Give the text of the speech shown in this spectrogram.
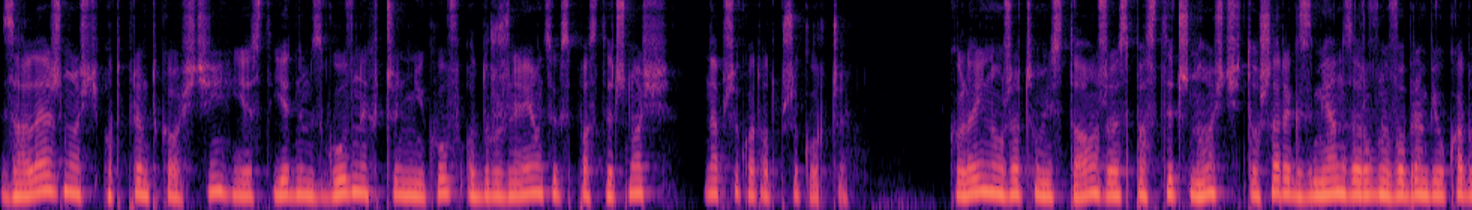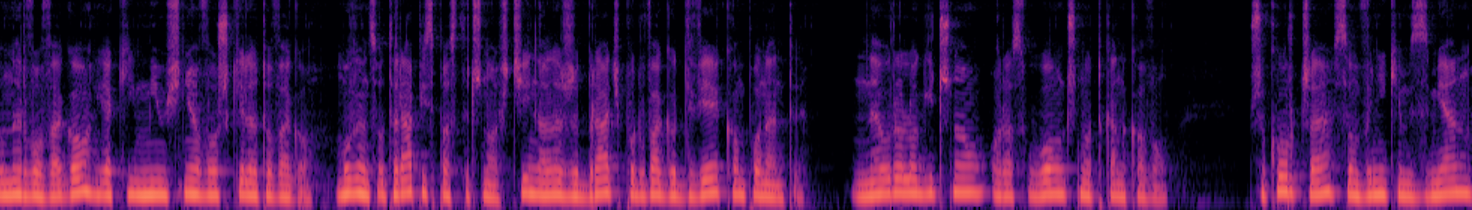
Zależność od prędkości jest jednym z głównych czynników odróżniających spastyczność np. od przykurczy. Kolejną rzeczą jest to, że spastyczność to szereg zmian zarówno w obrębie układu nerwowego, jak i mięśniowo-szkieletowego. Mówiąc o terapii spastyczności, należy brać pod uwagę dwie komponenty: neurologiczną oraz łączno-tkankową. Przykurcze są wynikiem zmian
